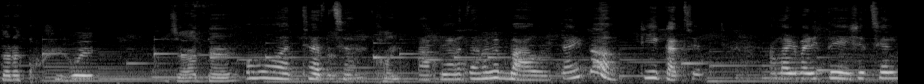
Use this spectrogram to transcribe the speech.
তারা খুশি হয়ে যা দেয় ও আচ্ছা আচ্ছা। খাই। আপনারা তাহলে বাউল তাই তো? ঠিক আছে। আমার বাড়িতে এসেছেন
